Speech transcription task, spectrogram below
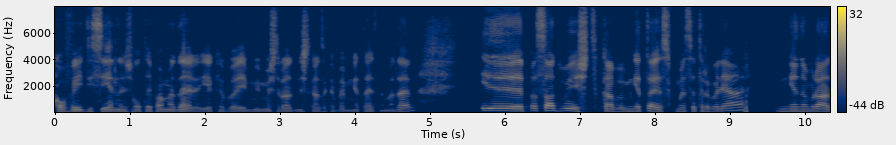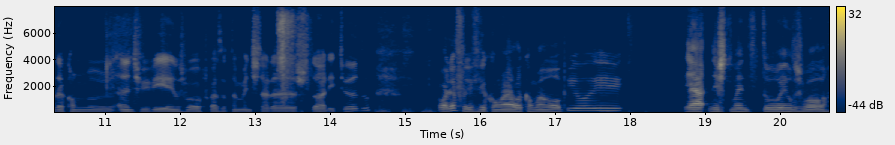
Covid e cenas, voltei para a Madeira e acabei meu mestrado, neste caso acabei a minha tese na Madeira. E passado isto, acaba a minha tese, começo a trabalhar. Minha namorada, como antes vivia em Lisboa por causa também de estar a estudar e tudo, olha, fui viver com ela, como é óbvio, e yeah, neste momento estou em Lisboa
